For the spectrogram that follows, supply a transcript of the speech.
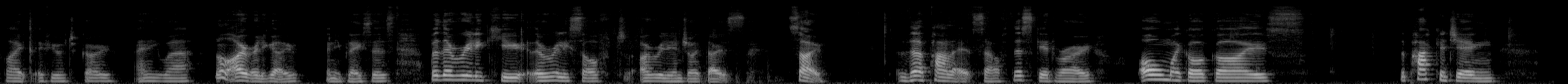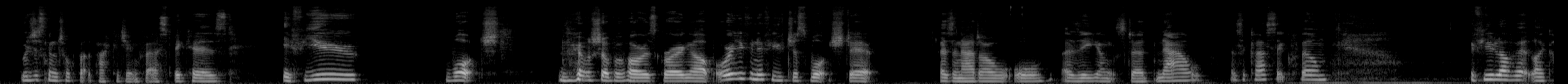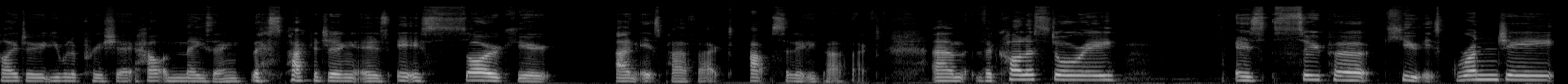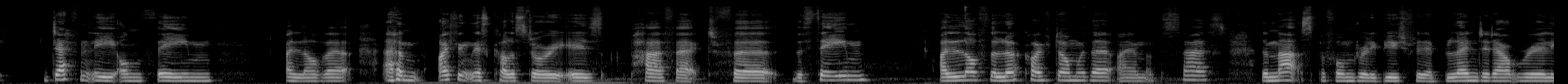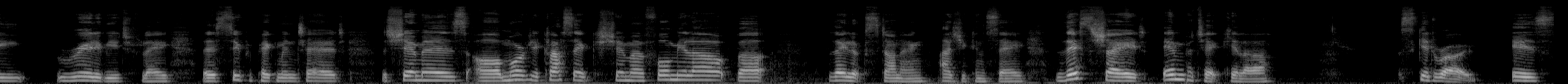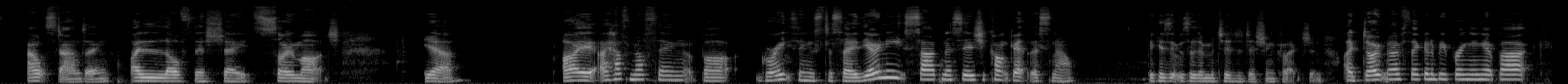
like if you were to go anywhere. Not that I really go many places. But they're really cute. They're really soft. I really enjoyed those. So, the palette itself, the Skid Row. Oh my god, guys. The packaging. We're just going to talk about the packaging first because if you watched Little Shop of Horrors growing up, or even if you've just watched it as an adult or as a youngster now as a classic film, if you love it like I do, you will appreciate how amazing this packaging is. It is so cute and it's perfect. Absolutely perfect. Um, the colour story is super cute. It's grungy, definitely on theme. I love it. Um, I think this colour story is perfect for the theme I love the look I've done with it. I am obsessed. The mattes performed really beautifully. They blended out really, really beautifully. They're super pigmented. The shimmers are more of your classic shimmer formula, but they look stunning, as you can see. This shade in particular, Skid Row, is outstanding. I love this shade so much. Yeah. I I have nothing but great things to say. The only sadness is you can't get this now. because it was a limited edition collection. I don't know if they're going to be bringing it back.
